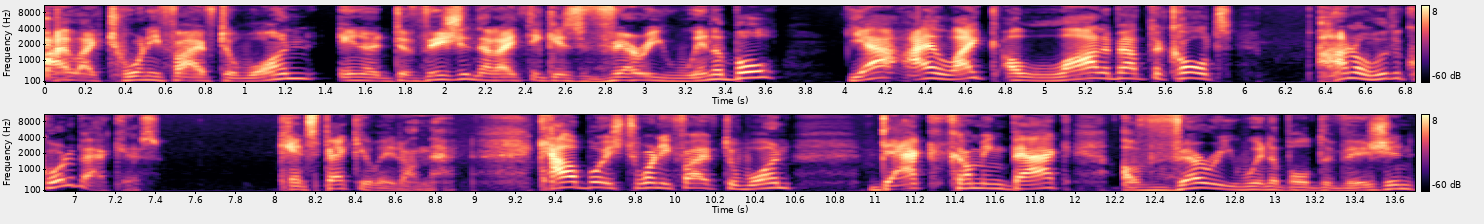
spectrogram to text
I like 25 to 1 in a division that I think is very winnable. Yeah, I like a lot about the Colts. I don't know who the quarterback is. Can't speculate on that. Cowboys 25 to 1. Dak coming back, a very winnable division.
